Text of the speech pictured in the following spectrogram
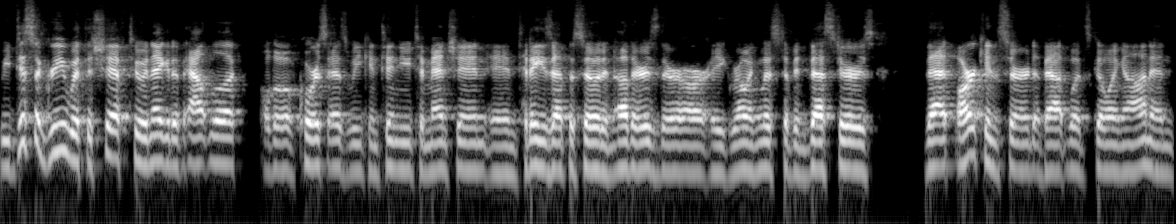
we disagree with the shift to a negative outlook Although, of course, as we continue to mention in today's episode and others, there are a growing list of investors that are concerned about what's going on. And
